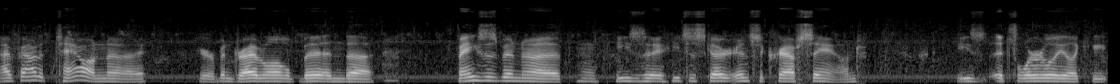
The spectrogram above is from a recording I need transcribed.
I found a town. Uh, here, been driving a little bit, and uh, Fangs has been. Uh, he's uh, he's discovered Instacraft Sound. He's it's literally like he,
